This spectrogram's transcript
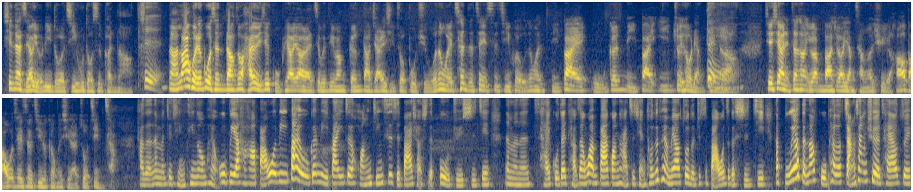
现在只要有利多的，几乎都是喷啊。是，那拉回的过程当中，还有一些股票要来这个地方跟大家一起做布局。我认为趁着这一次机会，我认为礼拜五跟礼拜一最后两天的啊，接下来你站上一万八就要扬长而去了，好好把握这次的机会，跟我们一起来做进场。好的，那么就请听众朋友务必要好好把握礼拜五跟礼拜一这个黄金四十八小时的布局时间。那么呢，财股在挑战万八关卡之前，投资朋友们要做的就是把握这个时机，那不要等到股票都涨上去了才要追，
